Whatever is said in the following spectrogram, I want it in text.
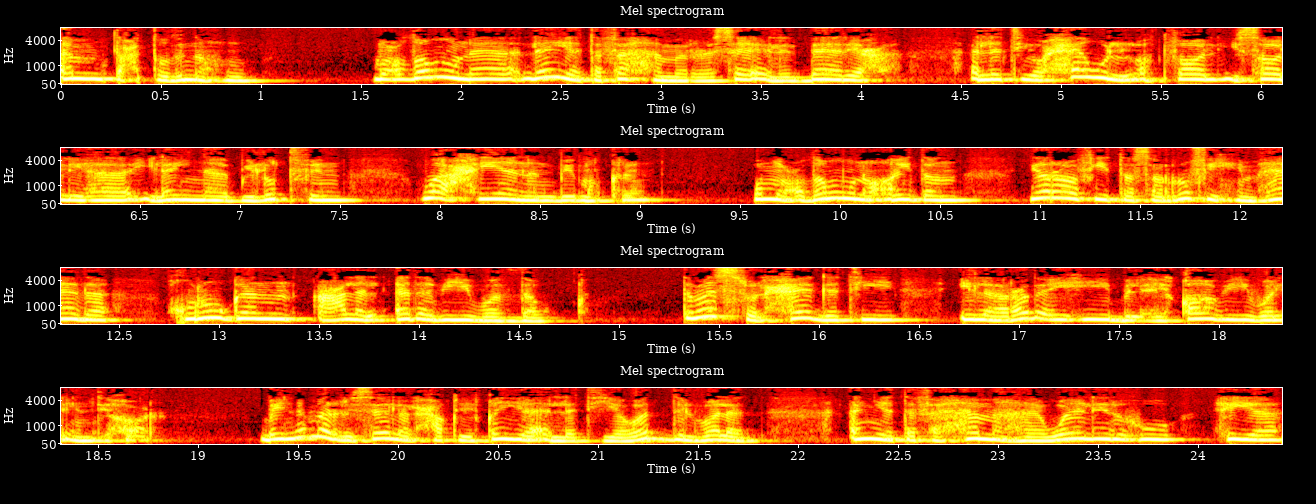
أم تحتضنه؟ معظمنا لا يتفهم الرسائل البارعة التي يحاول الأطفال إيصالها إلينا بلطف وأحيانا بمكر، ومعظمنا أيضا يرى في تصرفهم هذا خروجا على الأدب والذوق، تمس الحاجة إلى ردعه بالعقاب والانتهار، بينما الرسالة الحقيقية التي يود الولد أن يتفهمها والده هي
